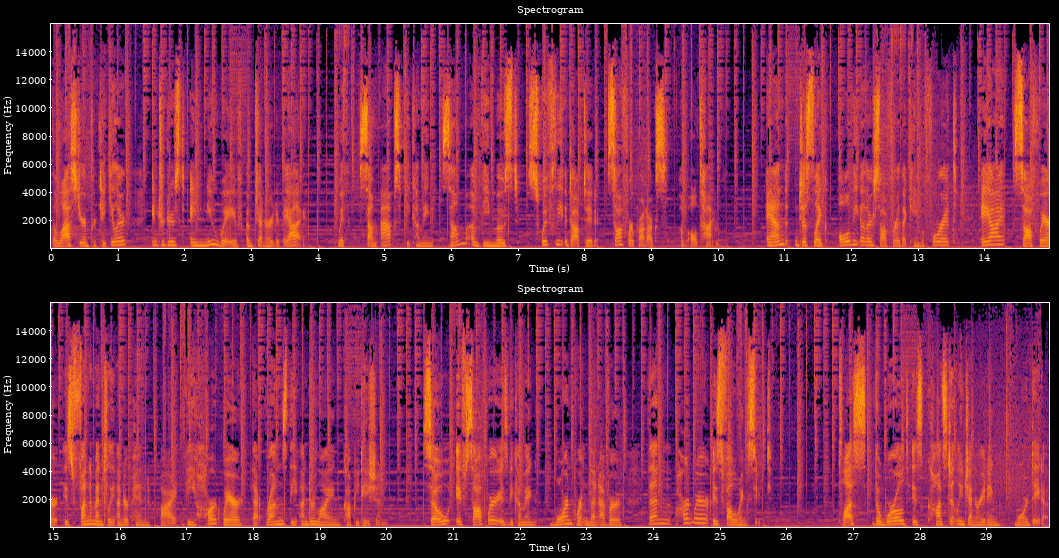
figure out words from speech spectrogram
The last year in particular introduced a new wave of generative AI, with some apps becoming some of the most swiftly adopted software products of all time. And just like all the other software that came before it, AI software is fundamentally underpinned by the hardware that runs the underlying computation. So, if software is becoming more important than ever, then hardware is following suit. Plus, the world is constantly generating more data.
